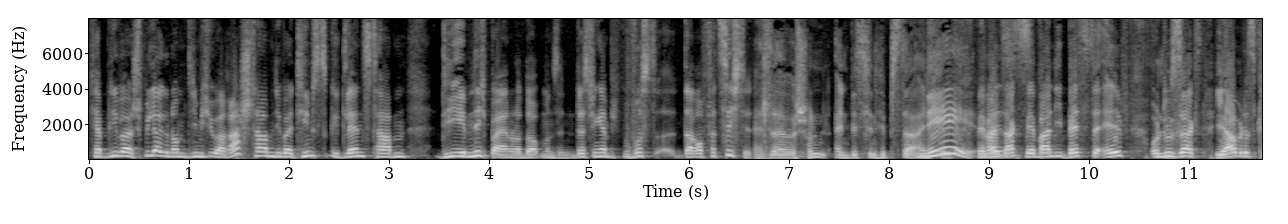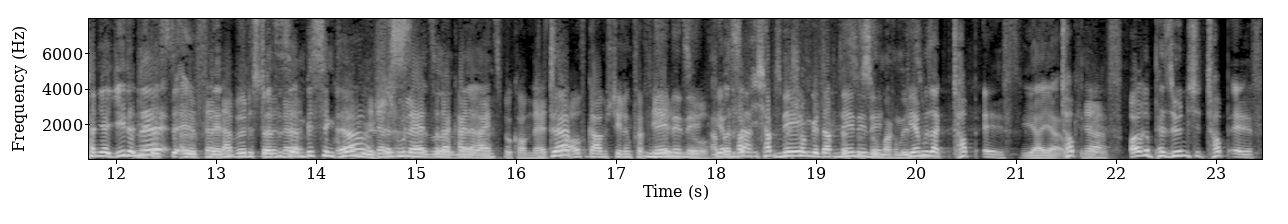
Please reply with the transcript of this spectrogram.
Ich habe lieber Spieler genommen, die mich überrascht haben, die bei Teams geglänzt haben, die eben nicht Bayern oder Dortmund sind. Deswegen habe ich bewusst äh, darauf verzichtet. Das ist aber schon ein bisschen hipster Nee, Wenn man sagt, wer waren die beste Elf und du sagst, ja, aber das kann ja jeder die Nee, beste also Elf da- da nennen. würdest du das ist ja ein bisschen Ja, komisch. In der Schule hättest du da also, keine naja. Eins bekommen. Da hättest du Der- Aufgabenstellung Nee, verfehlt. nee, nee. So. Aber das hab- ich hab's mir schon gedacht, dass du es so machen willst. Wir haben gesagt Top 11. Ja, ja, Top okay. 11. Eure persönliche Top 11.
